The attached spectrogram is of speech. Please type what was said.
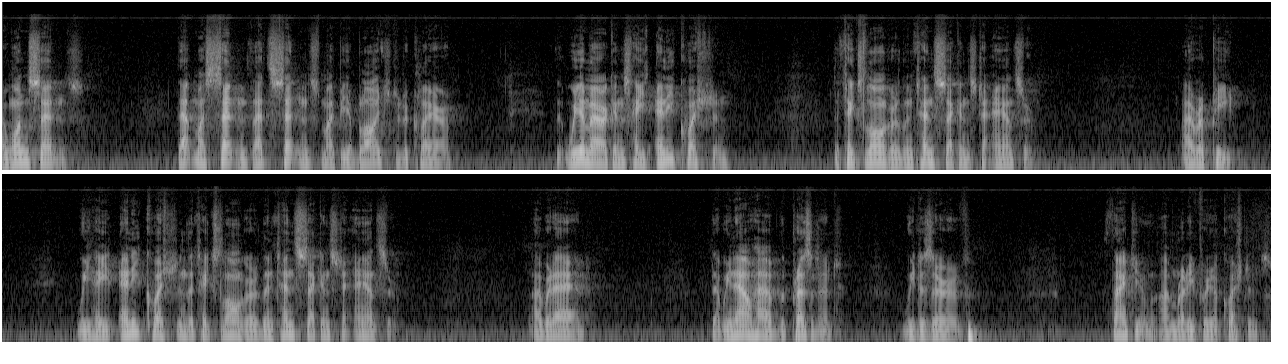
one sentence, that, must sentence, that sentence might be obliged to declare that we Americans hate any question that takes longer than 10 seconds to answer. I repeat, we hate any question that takes longer than 10 seconds to answer. I would add that we now have the president we deserve. Thank you. I'm ready for your questions.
